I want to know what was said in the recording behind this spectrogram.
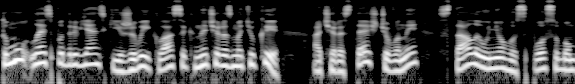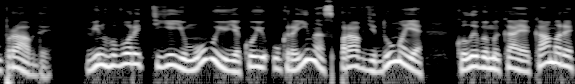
Тому Лесь Подрев'янський живий класик не через матюки, а через те, що вони стали у нього способом правди. Він говорить тією мовою, якою Україна справді думає, коли вимикає камери,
